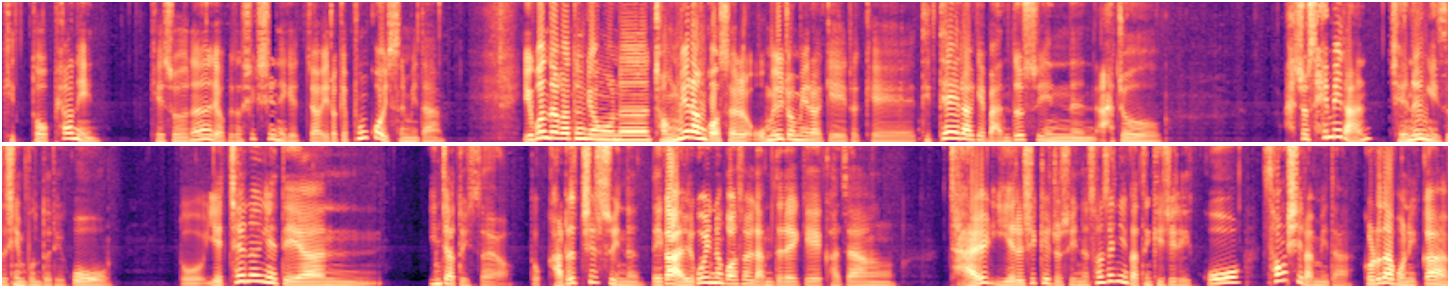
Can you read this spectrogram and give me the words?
기토 편인, 개수는 여기서 식신이겠죠. 이렇게 품고 있습니다. 이분들 같은 경우는 정밀한 것을 오밀조밀하게 이렇게 디테일하게 만들 수 있는 아주 아주 세밀한 재능이 있으신 분들이고 또 예체능에 대한 인자도 있어요. 또 가르칠 수 있는 내가 알고 있는 것을 남들에게 가장 잘 이해를 시켜줄 수 있는 선생님 같은 기질이 있고 성실합니다. 그러다 보니까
